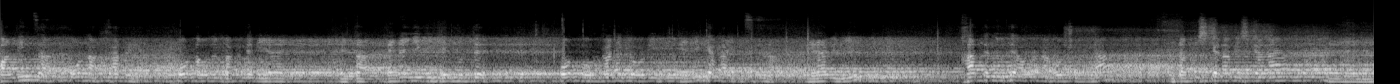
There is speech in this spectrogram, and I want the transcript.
baldintza onak jarri hor bakteriae eta beraiek egiten dute hor organiko hori elikagai bezala erabili, jaten dute aurrena goxoena eta pixkana pixkana eh,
